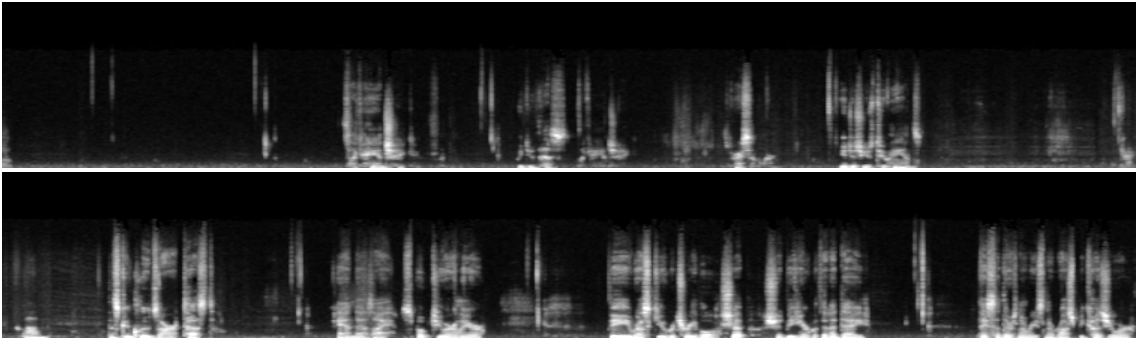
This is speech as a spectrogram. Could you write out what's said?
Okay. It's like a handshake. We do this like a handshake. It's very similar. You just use two hands. Okay. Um, this concludes our test. And as I spoke to you earlier, the rescue retrieval ship should be here within a day. They said there's no reason to rush because your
